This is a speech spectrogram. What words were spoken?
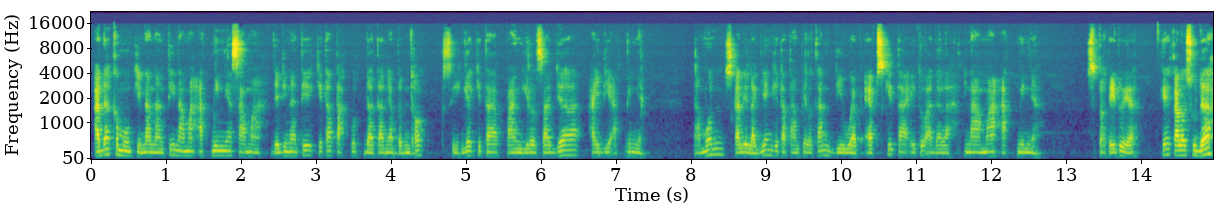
ada kemungkinan nanti nama adminnya sama. Jadi nanti kita takut datanya bentrok sehingga kita panggil saja ID adminnya. Namun sekali lagi yang kita tampilkan di web apps kita itu adalah nama adminnya. Seperti itu ya. Oke, kalau sudah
